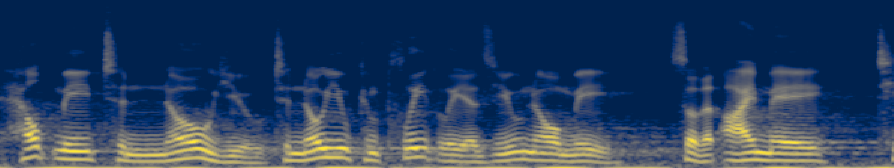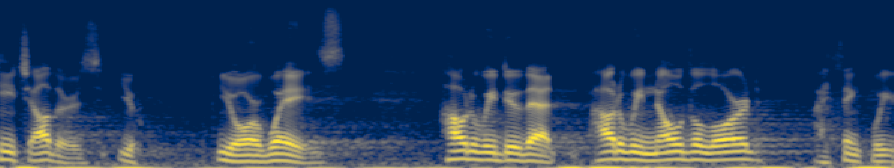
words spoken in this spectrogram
help me to know you, to know you completely as you know me, so that I may teach others you, your ways. How do we do that? How do we know the Lord? I think we,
